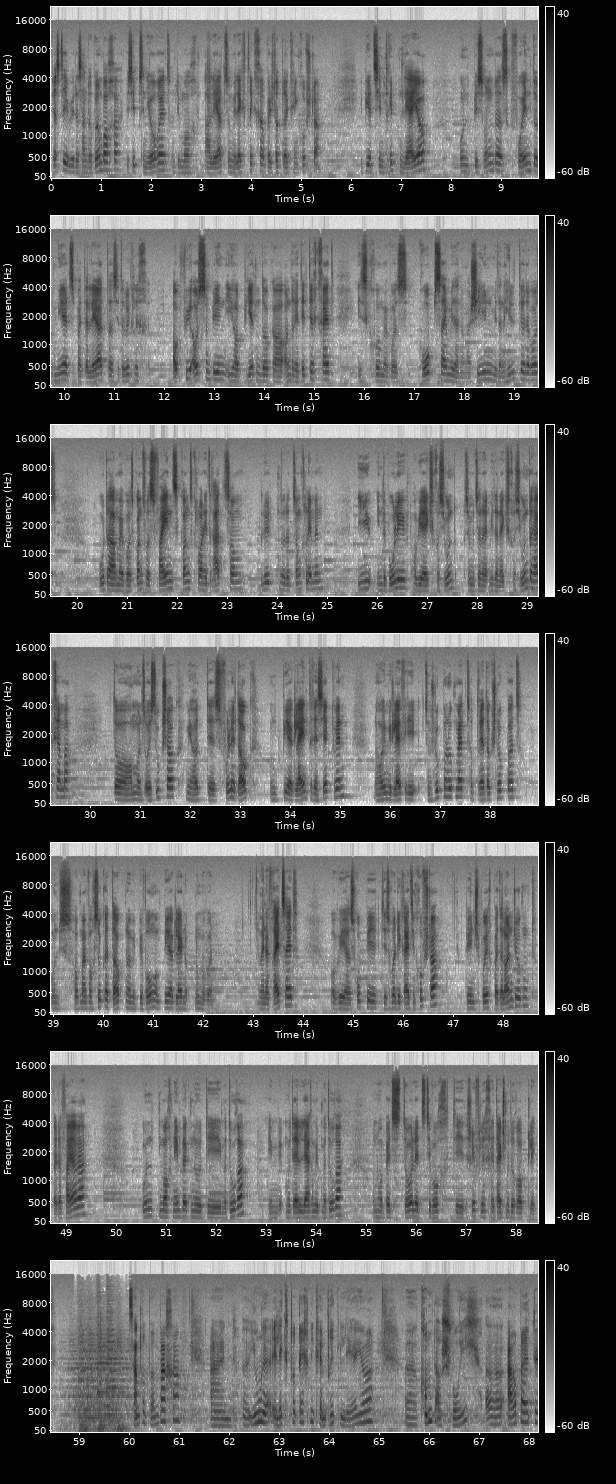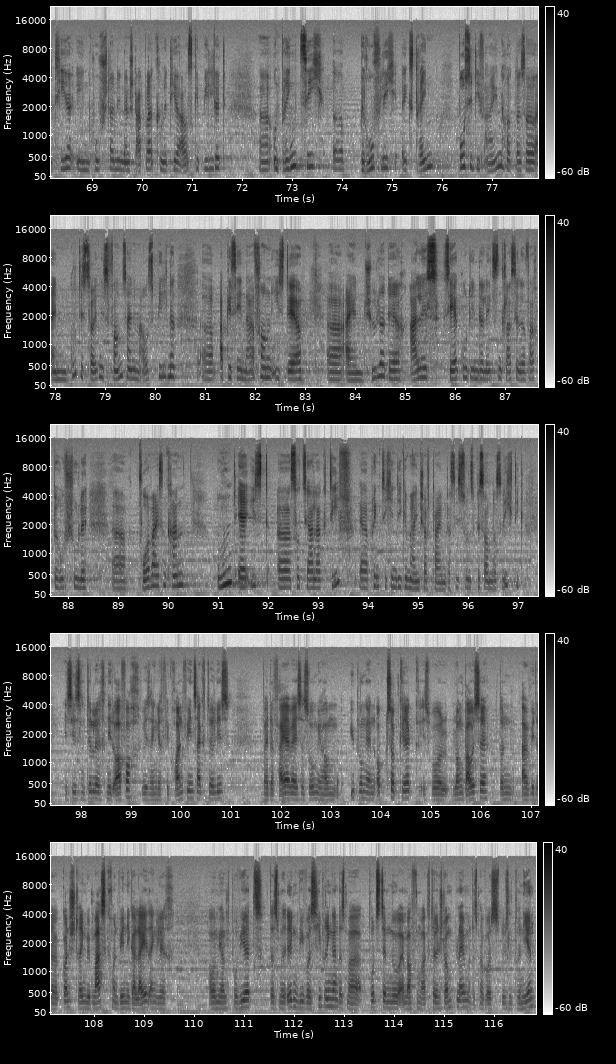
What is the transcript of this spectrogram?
Dich, ich bin der Sandra Birnbacher, bin 17 Jahre alt und ich mache eine Lehre zum Elektriker bei den Stadtwerken in Kufstein. Ich bin jetzt im dritten Lehrjahr und besonders gefallen tut mir jetzt bei der Lehre, dass ich da wirklich viel außen bin. Ich habe jeden Tag eine andere Tätigkeit. Es kann mal was grob sein mit einer Maschine, mit einer Hilde oder was. Oder auch mal was ganz was Feines, ganz kleine Draht zusammenlöten oder zusammenklemmen. Ich in der Poli habe ich eine Exkursion, also mit, einer, mit einer Exkursion dahergekommen. Da haben wir uns alles angeschaut. Mir hat das volle Tag und bin ja gleich interessiert gewesen. Dann habe ich mich gleich für die, zum Schnuppern angemeldet, habe drei Tage geschnuppert und habe mir einfach so gut getaugt, mich bewogen und bin ja gleich genommen worden. In meiner Freizeit habe ich als Hobby das Rote Kreuz in Kopfstau, bin sprich bei der Landjugend, bei der Feuerwehr und mache nebenbei noch die Matura, im Modell Lehre mit Matura und habe jetzt da letzte Woche die schriftliche Deutschmatura abgelegt. Sandra Bambacher, ein äh, junger Elektrotechniker im dritten Lehrjahr, äh, kommt aus Schwoich, äh, arbeitet hier in Kufstein in den Stadtwerken, wird hier ausgebildet äh, und bringt sich beruflich extrem positiv ein, hat also ein gutes Zeugnis von seinem Ausbildner. Äh, abgesehen davon ist er äh, ein Schüler, der alles sehr gut in der letzten Klasse der Fachberufsschule äh, vorweisen kann. Und er ist äh, sozial aktiv, er bringt sich in die Gemeinschaft ein. Das ist uns besonders wichtig. Es ist natürlich nicht einfach, wie es eigentlich für keinen aktuell ist. Bei der Feuerwehr ist es so, wir haben Übungen abgesagt gekriegt, es war lange Pause, dann auch wieder ganz streng mit Masken und weniger Leid eigentlich. Aber wir haben probiert, dass wir irgendwie was hinbringen, dass wir trotzdem nur auf dem aktuellen Stand bleiben und dass wir was ein bisschen trainieren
